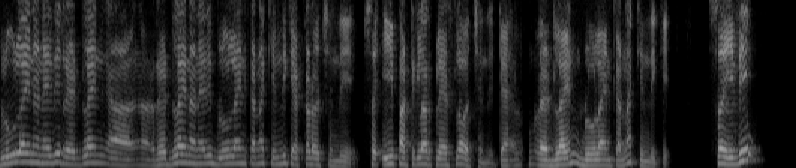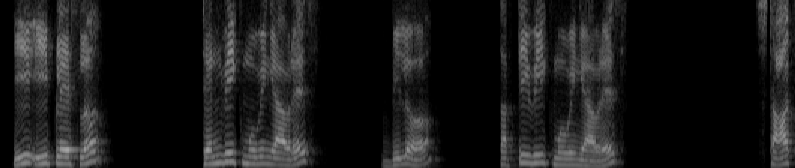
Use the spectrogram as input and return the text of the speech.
బ్లూ లైన్ అనేది రెడ్ లైన్ రెడ్ లైన్ అనేది బ్లూ లైన్ కన్నా కిందికి ఎక్కడ వచ్చింది? సో ఈ పర్టికులర్ ప్లేస్లో వచ్చింది. రెడ్ లైన్ బ్లూ లైన్ కన్నా కిందికి. సో ఇది ఈ ఈ ప్లేస్లో ten week moving average below thirty week moving average stock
